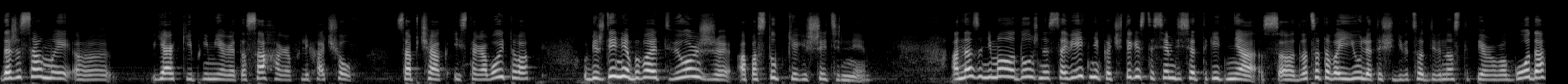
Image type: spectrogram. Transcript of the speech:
даже самые а, яркие примеры – это Сахаров, Лихачев, Собчак и Старовойтова, убеждения бывают тверже, а поступки решительнее. Она занимала должность советника 473 дня с 20 июля 1991 года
